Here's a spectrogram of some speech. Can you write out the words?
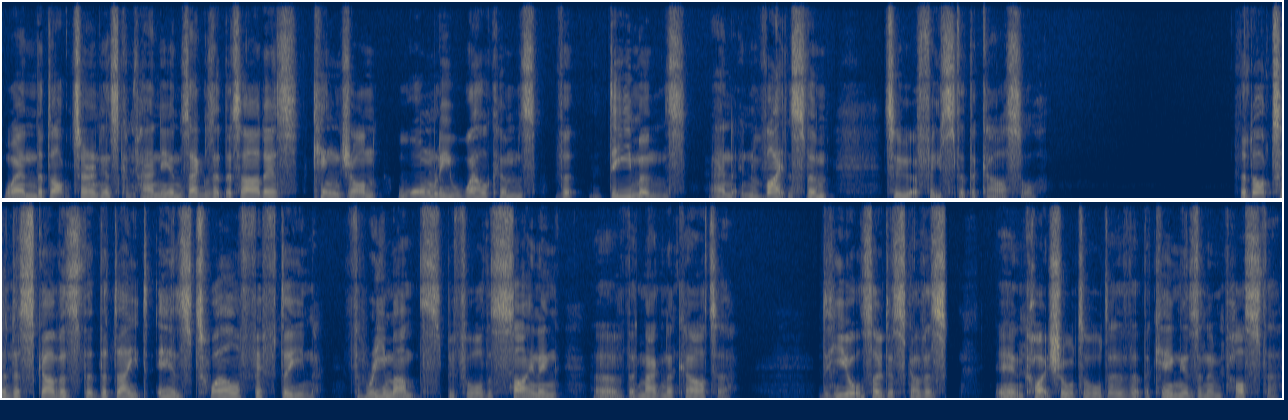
When the Doctor and his companions exit the TARDIS, King John warmly welcomes the demons and invites them to a feast at the castle. The Doctor discovers that the date is 1215, three months before the signing of the Magna Carta. He also discovers in quite short order that the king is an impostor.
